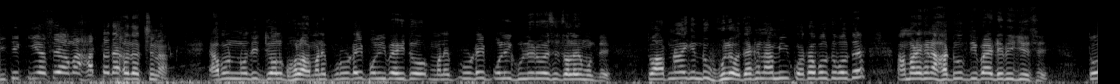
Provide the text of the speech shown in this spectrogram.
নিচে কি আছে, আমার হাতটা দেখা যাচ্ছে না। এমন নদীর জল ঘোলা মানে পুরোটাই পলিবাহিত মানে পুরোটাই পলি গুলে রয়েছে জলের মধ্যে। তো আপনারা কিন্তু ভুলেও, দেখেন আমি কথা বলতে বলতে আমার এখানে হাঁটু অব্দি প্রায় ডেবে গিয়েছে। তো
